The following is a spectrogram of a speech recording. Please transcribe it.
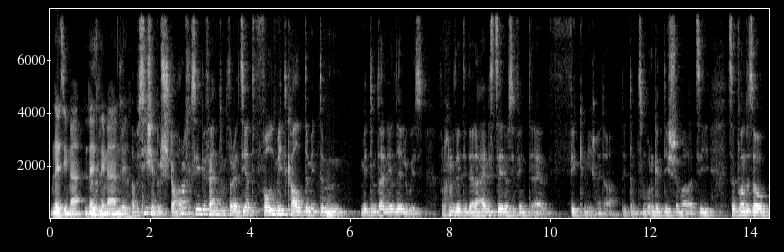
Leslie, Ma Leslie Manville. Aber sie war eben stark bei Phantom Thread. Sie hat voll mitgehalten mit dem, mit dem Daniel Day-Lewis. Vor allem dort in dieser einen Szene, wo sie findet, äh, fick mich nicht an. Dort am Morgentisch mal hat sie so gefunden, so,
